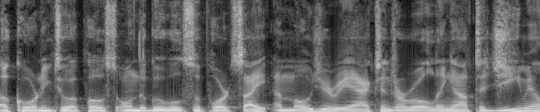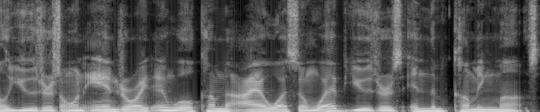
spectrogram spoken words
According to a post on the Google support site, emoji reactions are rolling out to Gmail users on Android and will come to iOS and web users in the coming months.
